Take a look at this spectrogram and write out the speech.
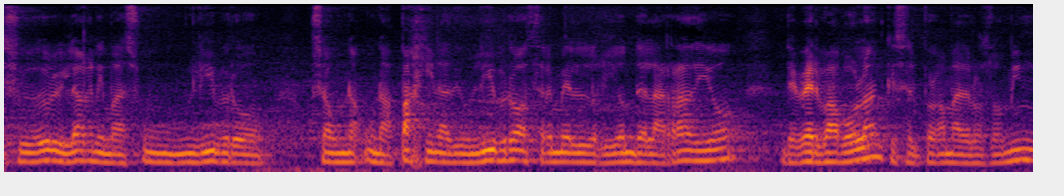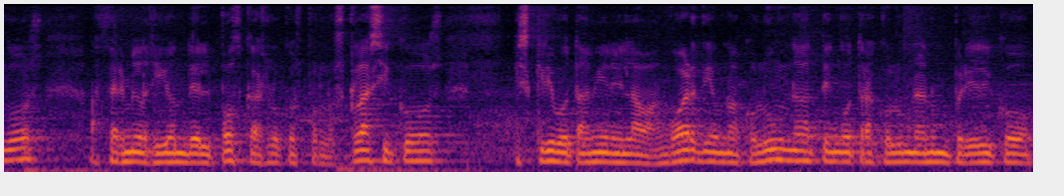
sudor y lágrimas, un libro, o sea, una, página de un libro, hacerme el guion de la radio, de Verba Volan, que es el programa de los domingos, hacerme el guion del podcast Locos por los Clásicos, escribo también en La Vanguardia una columna, tengo otra columna en un periódico,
